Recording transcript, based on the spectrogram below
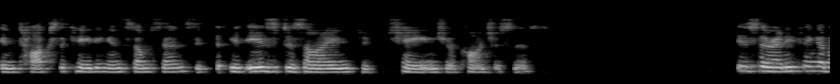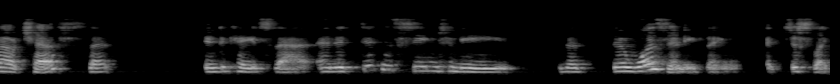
intoxicating in some sense. It, it is designed to change your consciousness. Is there anything about chess that indicates that? And it didn't seem to me that there was anything. It's just like,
